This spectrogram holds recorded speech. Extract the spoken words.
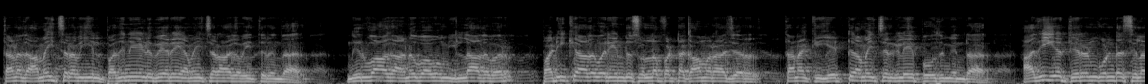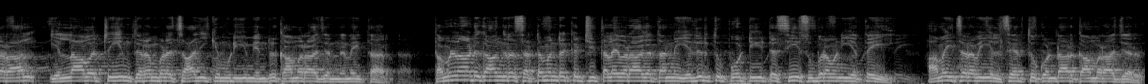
தனது அமைச்சரவையில் பதினேழு பேரை அமைச்சராக வைத்திருந்தார். நிர்வாக அனுபவம் இல்லாதவர் படிக்காதவர் என்று சொல்லப்பட்ட காமராஜர் தனக்கு எட்டு அமைச்சர்களே போதும் என்றார். அதிக திறன் கொண்ட சிலரால் எல்லாவற்றையும் திறம்பட சாதிக்க முடியும் என்று காமராஜர் நினைத்தார். தமிழ்நாடு காங்கிரஸ் சட்டமன்ற கட்சி தலைவராக தன்னை எதிர்த்து போட்டியிட்ட சி. சுப்பிரமணியத்தை அமைச்சரவையில் சேர்த்து கொண்டார் காமராஜர்.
